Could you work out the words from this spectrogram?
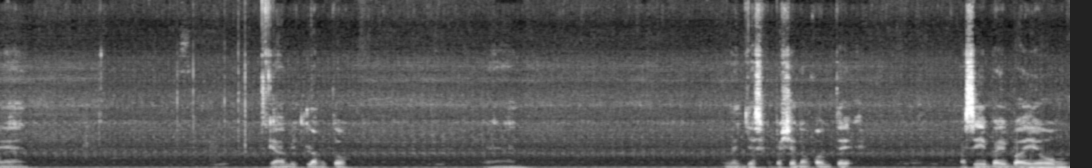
Ayan. Gamit lang to. Ayan. In-adjust ko pa siya ng konti. Kasi iba-iba yung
